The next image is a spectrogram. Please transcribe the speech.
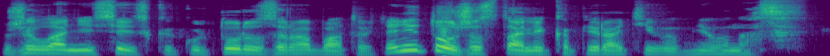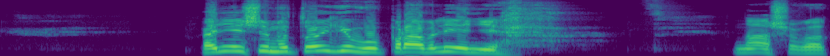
желание сельской культуры зарабатывать. Они тоже стали кооперативами у нас. В конечном итоге в управлении нашего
